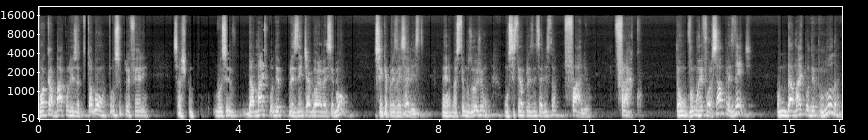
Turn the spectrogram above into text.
vou acabar com o legislativo. Tá bom, então você prefere. Você acha que você dá mais poder para o presidente agora vai ser bom? Você que é presidencialista. Né? Nós temos hoje um, um sistema presidencialista falho, fraco. Então vamos reforçar o presidente? Vamos dar mais poder para o Lula?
